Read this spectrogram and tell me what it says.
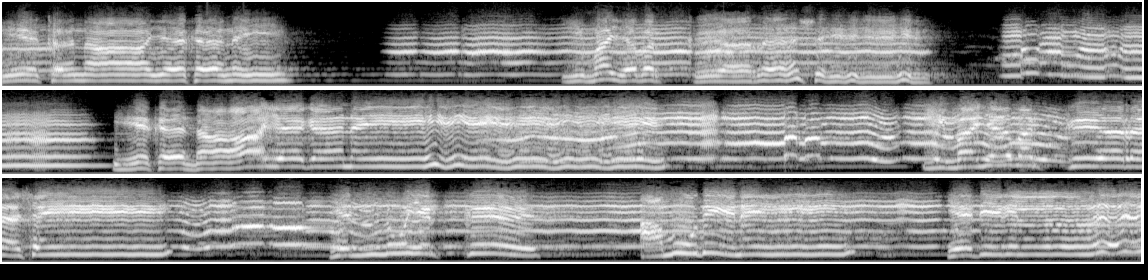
ஏகநாயகனை இமயவர்க்கு அரசை. ஏகநாயகனை இமயவர்க்கு அரசை. என்னுயிர்க்கு அமுதினை எதிரில்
